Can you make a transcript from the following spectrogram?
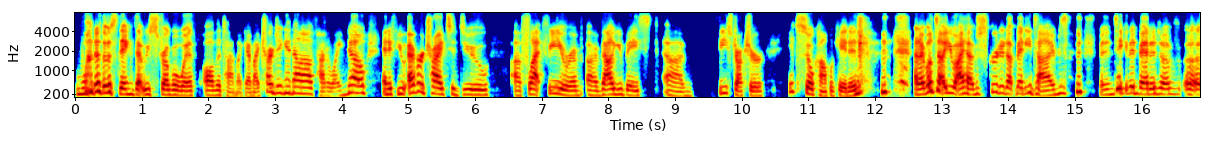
one of those things that we struggle with all the time. Like, am I charging enough? How do I know? And if you ever try to do a flat fee or a, a value based um, fee structure, it's so complicated. and I will tell you, I have screwed it up many times and taken advantage of uh,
